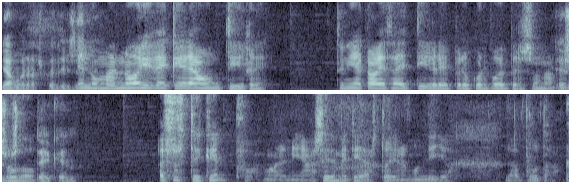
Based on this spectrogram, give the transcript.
Ya, bueno, las pelis. es el humanoide que era un tigre. Tenía cabeza de tigre, pero cuerpo de persona, Eso peludo. es Tekken. ¿Eso es Tekken? Puf, madre mía, así de metida estoy en el mundillo. La puta.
